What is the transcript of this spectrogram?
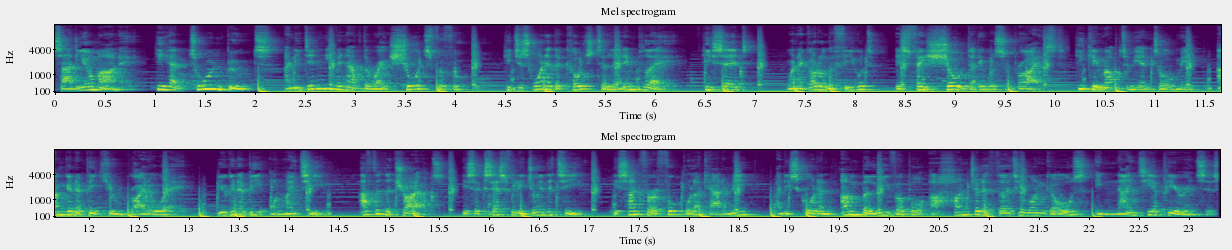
Sadio Mane. He had torn boots and he didn't even have the right shorts for football. He just wanted the coach to let him play. He said, when I got on the field, his face showed that he was surprised. He came up to me and told me, I'm gonna pick you right away. You're gonna be on my team. After the trials, he successfully joined the team. He signed for a football academy and he scored an unbelievable 131 goals in 90 appearances.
